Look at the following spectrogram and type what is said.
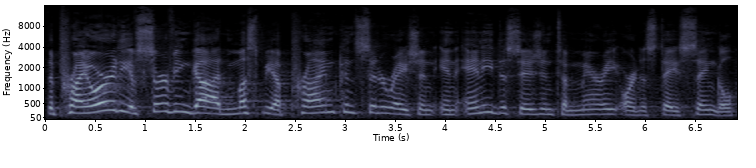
The priority of serving God must be a prime consideration in any decision to marry or to stay single.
